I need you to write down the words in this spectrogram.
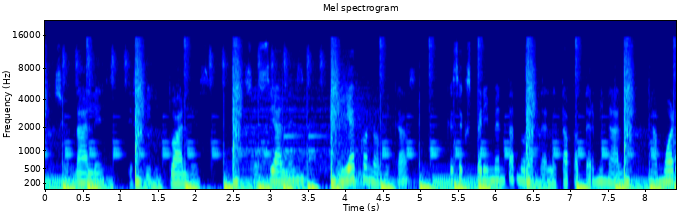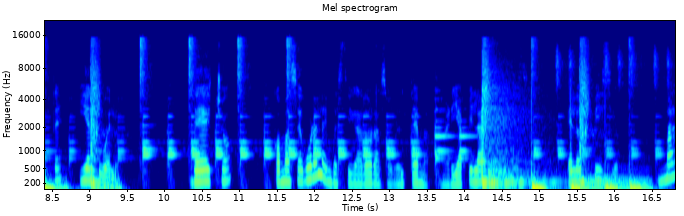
emocionales, espirituales, sociales y económicas que se experimentan durante la etapa terminal, la muerte y el duelo. De hecho, como asegura la investigadora sobre el tema María Pilar Núñez, el hospicio, más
